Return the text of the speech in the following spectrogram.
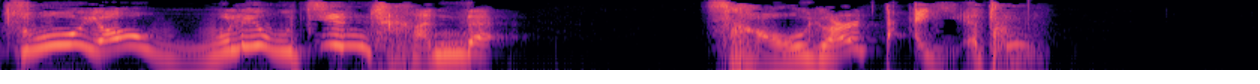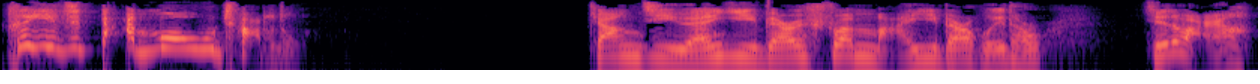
足有五六斤沉的草原大野兔，和一只大猫差不多。张纪元一边拴马一边回头：“今天晚上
